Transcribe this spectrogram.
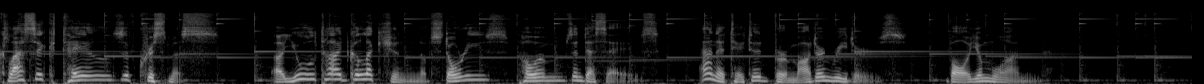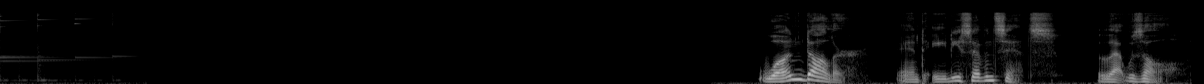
Classic Tales of Christmas, a Yuletide collection of stories, poems, and essays, annotated for modern readers. Volume 1. One dollar and eighty-seven cents. That was all.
